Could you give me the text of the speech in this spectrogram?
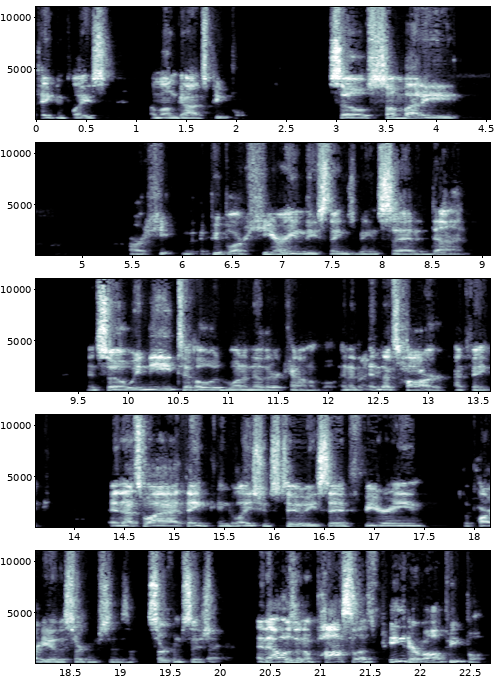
taking place among God's people. So somebody are he, people are hearing these things being said and done and so we need to hold one another accountable. And, right. and that's hard, I think. And that's why I think in Galatians 2, he said, fearing the party of the circumcision. circumcision. Right. And that was an apostle. That's Peter of all people.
